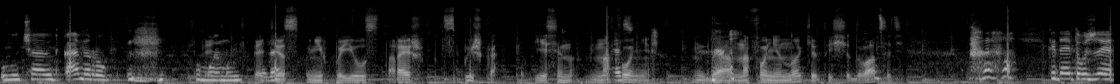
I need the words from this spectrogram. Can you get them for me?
улучшают камеру, по-моему, в всё, 5S у них появилась вторая вспышка. Если на, на фоне, да, на фоне Nokia 1020, Когда это уже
